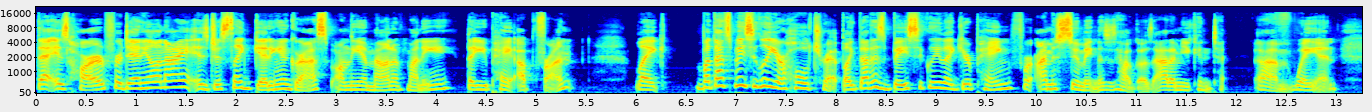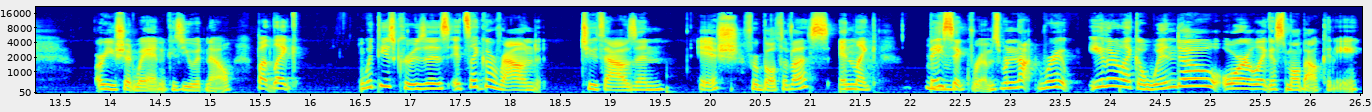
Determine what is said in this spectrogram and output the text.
that is hard for Daniel and I is just like getting a grasp on the amount of money that you pay up front. Like but that's basically your whole trip. Like that is basically like you're paying for I'm assuming this is how it goes. Adam, you can t- um, weigh in or you should weigh in because you would know. But like with these cruises, it's like around 2000 ish for both of us in like basic rooms. We're not we're either like a window or like a small balcony.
